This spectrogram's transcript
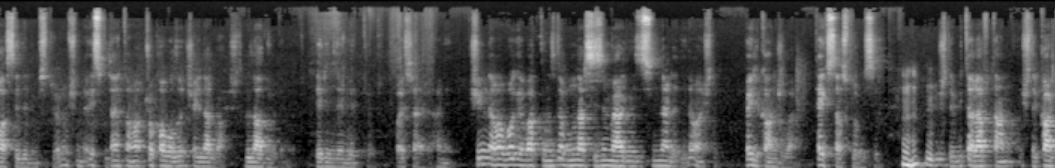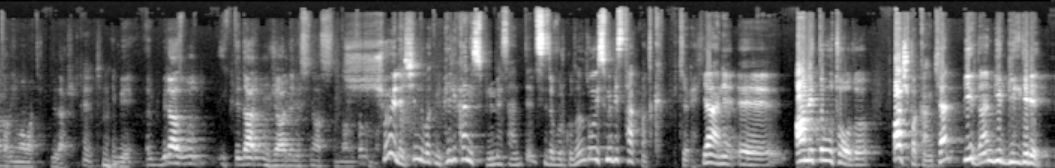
bahsedelim istiyorum. Şimdi eskiden tamam çok havalı şeyler var. İşte deniyor, derin devlet diyor vesaire. Hani şimdi ama bak baktığınızda bunlar sizin verdiğiniz isimler de değil ama işte Pelikancılar, Texas lobisi, işte bir taraftan işte Kartal İmam Hatipliler Evet. gibi. Biraz bu iktidar mücadelesini aslında anlatalım mı? Şöyle şimdi bakın Pelikan ismini mesela siz de vurguladınız. O ismi biz takmadık bir kere. Yani e, Ahmet Davutoğlu başbakanken birden bir bildiri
